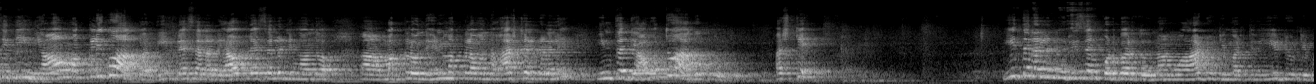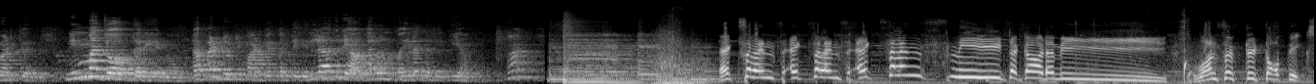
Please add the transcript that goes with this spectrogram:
ಪರಿಸ್ಥಿತಿ ಯಾವ ಮಕ್ಕಳಿಗೂ ಆಗಬಾರ್ದು. ಈ ಪ್ಲೇಸಲ್ಲ ಯಾವ ಪ್ಲೇಸಲ್ಲೂ ನಿಮ್ಮ ಒಂದು ಮಕ್ಕಳು ಒಂದು ಹೆಣ್ಮಕ್ಳ ಒಂದು ಹಾಸ್ಟೆಲ್ಗಳಲ್ಲಿ ಇಂಥದ್ದು ಯಾವತ್ತೂ ಆಗೋಗ್ಬೋದು ಅಷ್ಟೇ. ಈ ಥರ ನೀವು ರೀಸನ್ ಕೊಡಬಾರ್ದು. ನಾವು ಆ ಡ್ಯೂಟಿ ಮಾಡ್ತೀವಿ ಈ ಡ್ಯೂಟಿ ಮಾಡ್ತೀವಿ. ನಿಮ್ಮ ಜವಾಬ್ದಾರಿ ಏನು? ಡಬಲ್ ಡ್ಯೂಟಿ ಮಾಡಬೇಕಂತ ಎಲ್ಲಾದರೂ ಯಾವ್ದಾದ್ರು ಒಂದು ಬೈರದಲ್ಲಿ ಇದೆಯಾ? ಹಾಂ? Excellence, excellence, excellence, NEET Academy. 150 topics,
